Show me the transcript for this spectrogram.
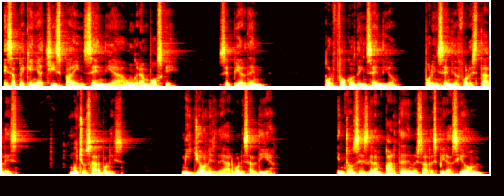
esa pequeña chispa incendia un gran bosque. Se pierden por focos de incendio, por incendios forestales, muchos árboles, millones de árboles al día. Entonces gran parte de nuestra respiración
